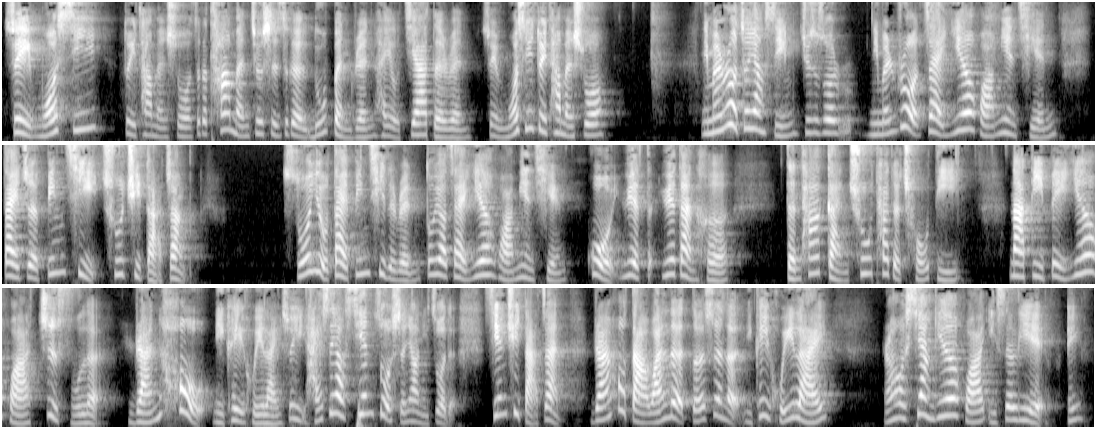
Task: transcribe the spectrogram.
所以摩西对他们说：“这个他们就是这个鲁本人还有加德人。”所以摩西对他们说。你们若这样行，就是说，你们若在耶和华面前带着兵器出去打仗，所有带兵器的人都要在耶和华面前过约约旦河，等他赶出他的仇敌，那地被耶和华制服了，然后你可以回来。所以还是要先做神要你做的，先去打战，然后打完了得胜了，你可以回来，然后向耶和华以色列，哎，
